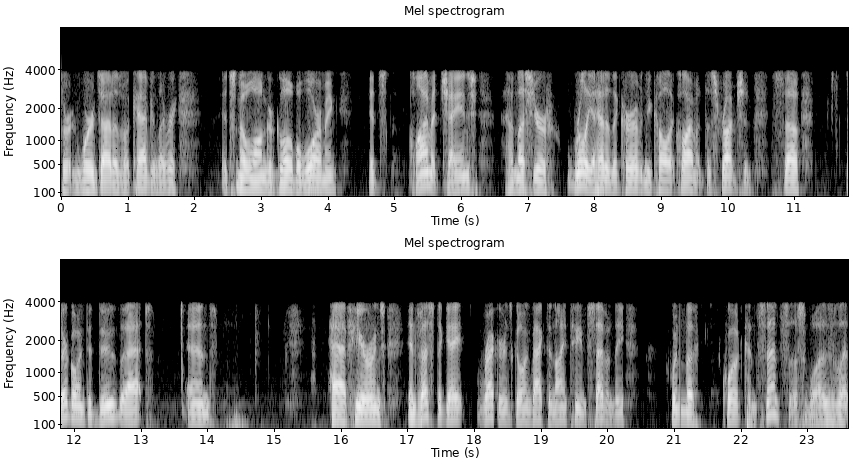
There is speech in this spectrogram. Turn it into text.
certain words out of the vocabulary. It's no longer global warming. It's climate change unless you're really ahead of the curve and you call it climate disruption. So they're going to do that and have hearings, investigate records going back to 1970 when the quote consensus was that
